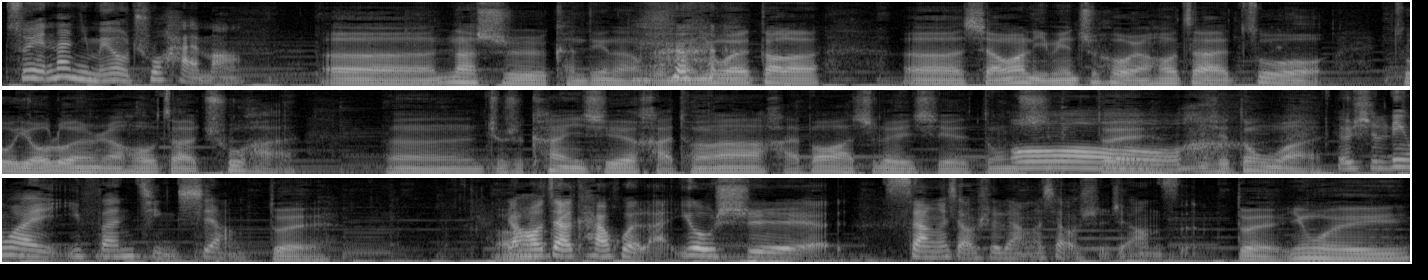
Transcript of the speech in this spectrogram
所以那你没有出海吗？呃，那是肯定的。我们因为到了 呃峡湾里面之后，然后再坐坐游轮，然后再出海。嗯，就是看一些海豚啊、海豹啊之类一些东西，哦对一些动物啊，又是另外一番景象，对，然后啊再开回来，又是三个小时、两个小时这样子。对，因为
